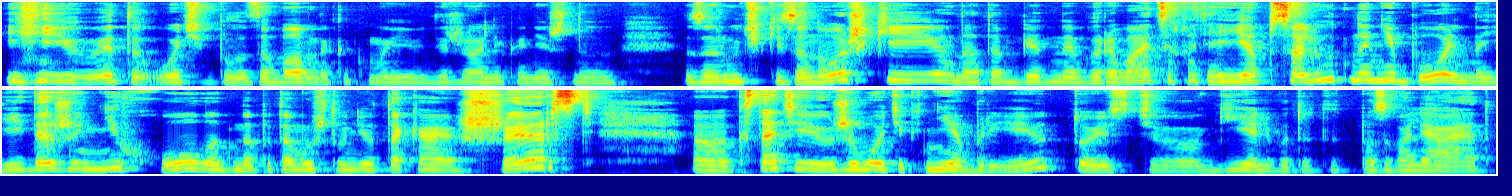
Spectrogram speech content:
и это очень было забавно, как мы ее держали, конечно, за ручки, за ножки, она там бедная вырывается, хотя ей абсолютно не больно, ей даже не холодно, потому что у нее такая шерсть, Э, кстати, животик не бреют, то есть э, гель вот этот позволяет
